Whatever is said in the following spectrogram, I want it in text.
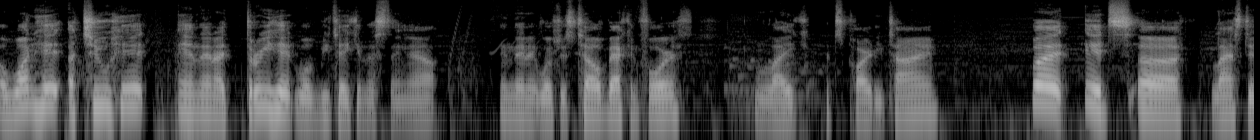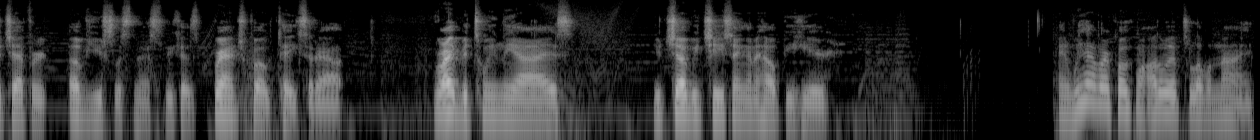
A one hit, a two hit, and then a three hit will be taking this thing out. And then it whips its tail back and forth like it's party time. But it's uh last ditch effort of uselessness because branch poke takes it out. Right between the eyes. Your chubby cheeks ain't gonna help you here. And we have our Pokemon all the way up to level 9.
